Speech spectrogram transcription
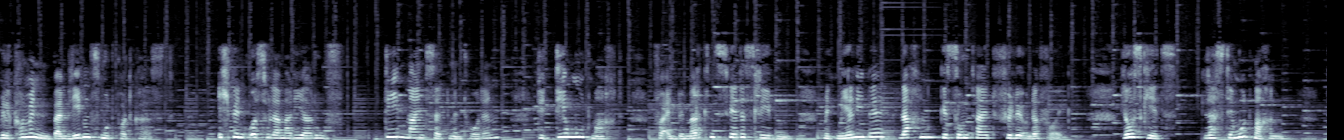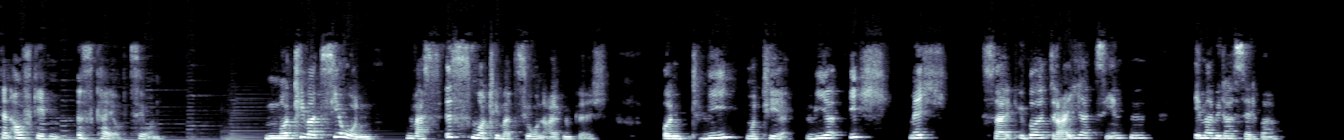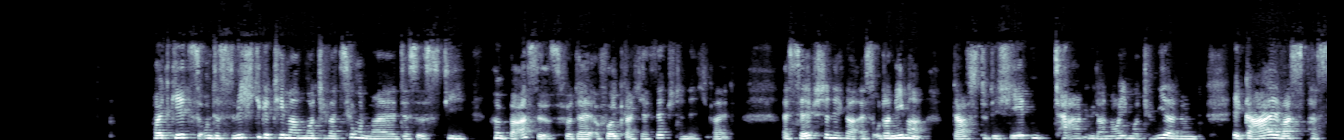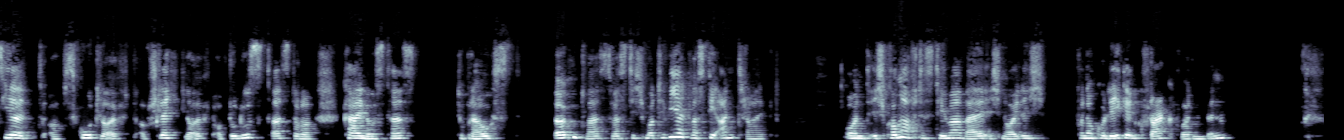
Willkommen beim Lebensmut Podcast. Ich bin Ursula Maria Ruf, die Mindset-Mentorin, die dir Mut macht für ein bemerkenswertes Leben mit mehr Liebe, Lachen, Gesundheit, Fülle und Erfolg. Los geht's, lass dir Mut machen, denn aufgeben ist keine Option. Motivation. Was ist Motivation eigentlich? Und wie motiviere ich mich seit über drei Jahrzehnten immer wieder selber. Heute geht's um das wichtige Thema Motivation, weil das ist die Basis für deine erfolgreiche Selbstständigkeit. Als Selbstständiger, als Unternehmer darfst du dich jeden Tag wieder neu motivieren und egal was passiert, ob es gut läuft, ob schlecht läuft, ob du Lust hast oder keine Lust hast, du brauchst irgendwas, was dich motiviert, was dich antreibt. Und ich komme auf das Thema, weil ich neulich von einer Kollegin gefragt worden bin,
